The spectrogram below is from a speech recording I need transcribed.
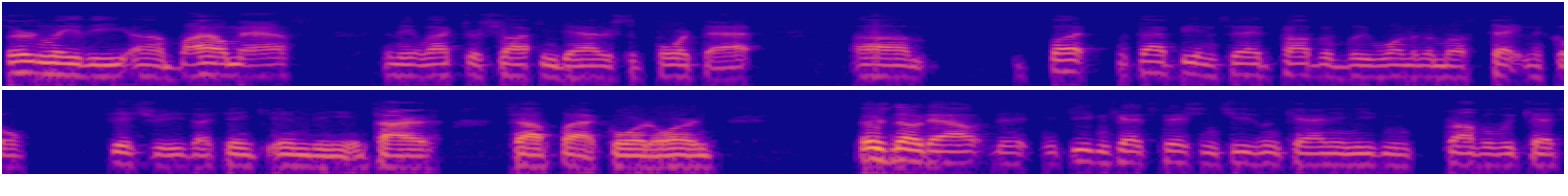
Certainly, the uh, biomass and the electroshocking data support that. Um, but with that being said, probably one of the most technical fisheries I think in the entire South Platte corridor. And there's no doubt that if you can catch fish in Cheesman Canyon, you can probably catch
